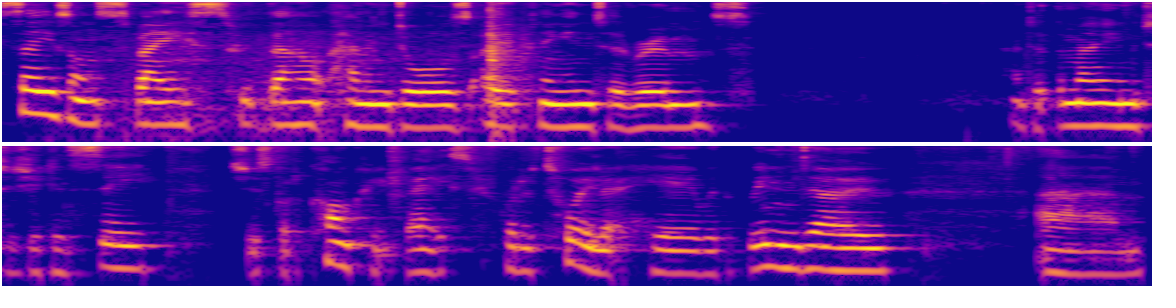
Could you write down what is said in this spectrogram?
saves on space without having doors opening into rooms. And at the moment, as you can see, it's just got a concrete base. We've got a toilet here with a window, um,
